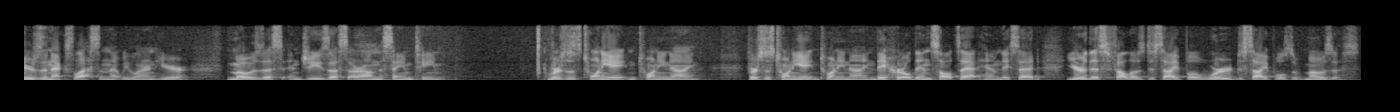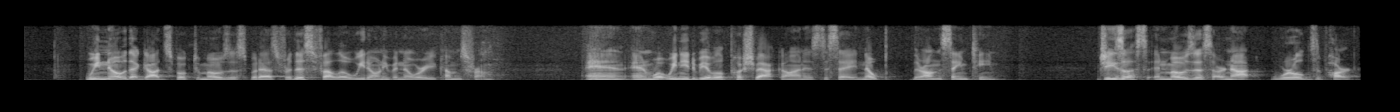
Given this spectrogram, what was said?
Here's the next lesson that we learn here Moses and Jesus are on the same team verses 28 and 29. Verses 28 and 29. They hurled insults at him. They said, You're this fellow's disciple. We're disciples of Moses. We know that God spoke to Moses, but as for this fellow, we don't even know where he comes from. And, and what we need to be able to push back on is to say, Nope, they're on the same team. Jesus and Moses are not worlds apart,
